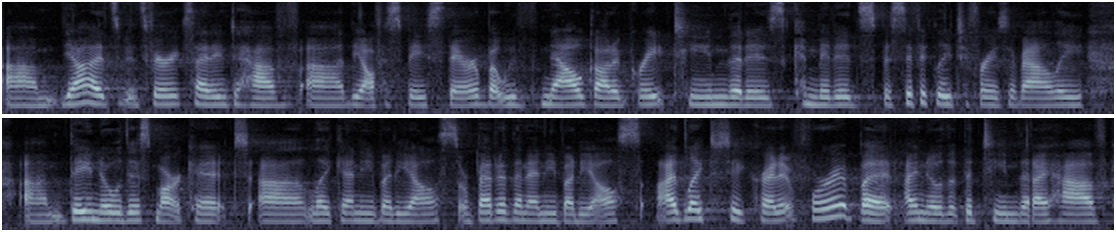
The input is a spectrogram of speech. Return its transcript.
um, yeah, it's, it's very exciting to have uh, the office space there, but we've now got a great team that is committed specifically to Fraser Valley. Um, they know this market uh, like anybody else, or better than anybody else. I'd like to take credit for it, but I know that the team that I have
